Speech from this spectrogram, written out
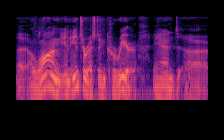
a long and interesting career and uh,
